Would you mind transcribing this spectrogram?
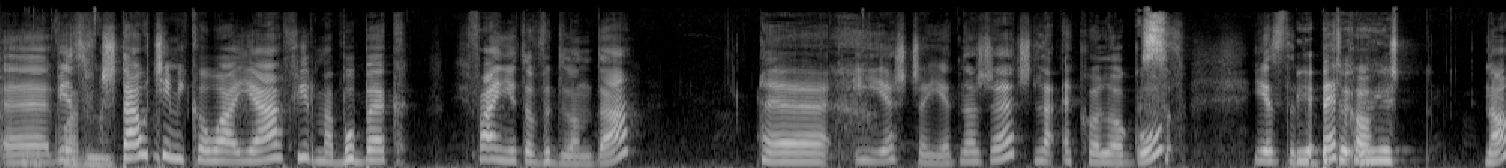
E, więc w kształcie Mikołaja firma Bubek fajnie to wygląda. E, I jeszcze jedna rzecz dla ekologów. Jest Je- beko. No?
